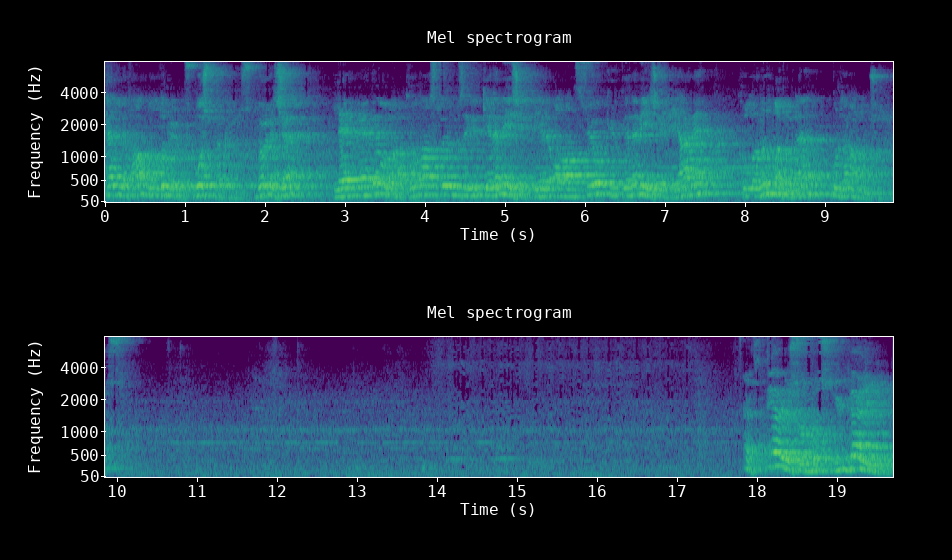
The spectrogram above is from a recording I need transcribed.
telle falan doldurmuyoruz, boş bırakıyoruz. Böylece LM'de olan kondansatörümüze yük gelemeyecek bir yere bağlantısı yok, yüklenemeyeceğini yani kullanılmadığını buradan anlamış oluyoruz. Evet, diğer bir sorumuz yüklerle ilgili.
